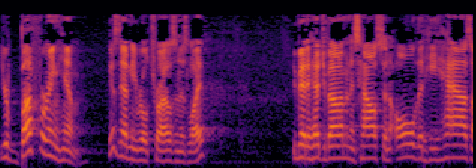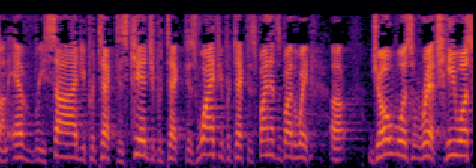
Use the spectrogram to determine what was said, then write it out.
You're buffering him. He hasn't had any real trials in his life. You made a hedge about him and his house and all that he has on every side. You protect his kids, you protect his wife, you protect his finances. By the way, uh, Job was rich. He was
